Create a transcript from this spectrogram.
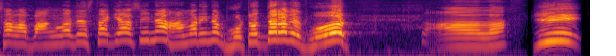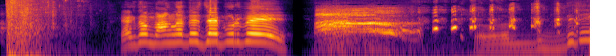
শালা বাংলাদেশ থেকে আসি না আমার না ভোটর দাঁড়াবে ভোট। আলা কি? একদম বাংলাদেশ যাই পড়বে। দিদি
